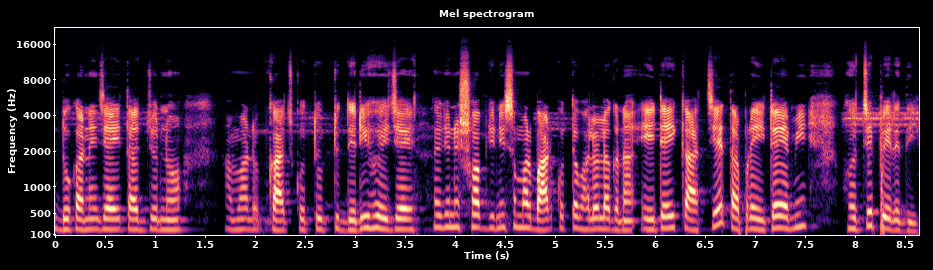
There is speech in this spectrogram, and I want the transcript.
দোকানে যাই, তার জন্য আমার কাজ করতে একটু দেরি হয়ে যায়। তাই জন্য সব জিনিস আমার বার করতে ভালো লাগে না। এইটাই কাচে তারপরে এইটাই আমি হচ্ছে পেরে দিই।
